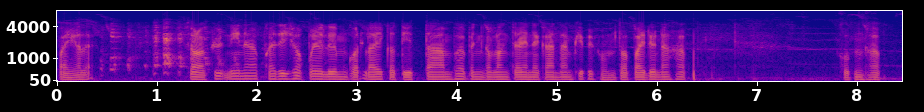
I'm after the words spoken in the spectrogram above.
ไปกันแหละสำหรับคลิปนี้นะครับ ใครที่ชอบก็อย่าลืมกดไลค์ กดติดตามเพื่อเป็นกำลังใจในการทำคลิปให้ผมต่อไปด้วยนะครับ ขอบคุณครับ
